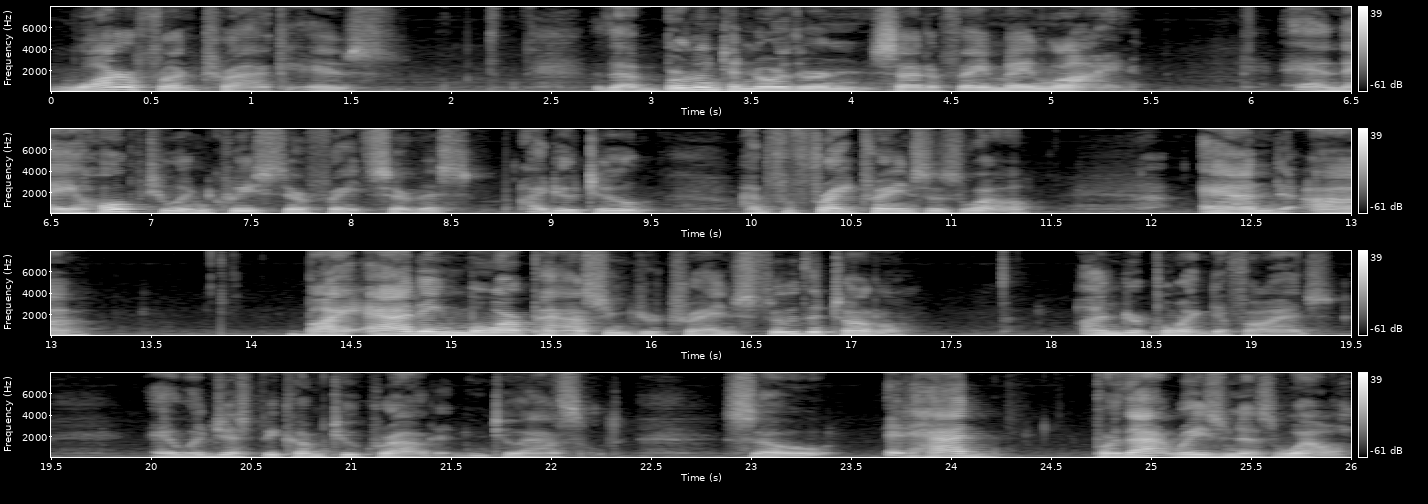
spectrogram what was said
waterfront track is the Burlington Northern Santa Fe main line, and they hope to increase their freight service. I do too. I'm for freight trains as well, and uh, by adding more passenger trains through the tunnel under Point Defiance, it would just become too crowded and too hassled. So it had, for that reason as well,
